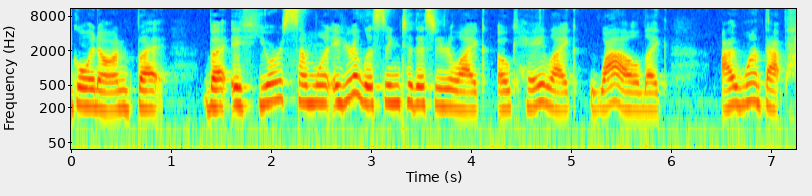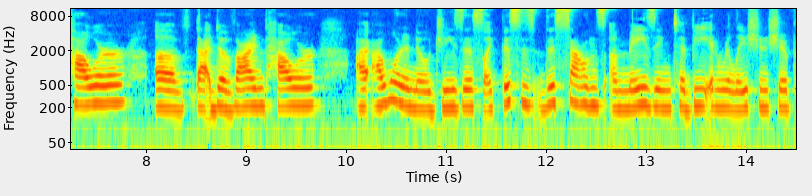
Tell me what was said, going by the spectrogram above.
going on, but but if you're someone, if you're listening to this and you're like, okay, like, wow, like, I want that power of that divine power. I, I want to know Jesus. Like, this is, this sounds amazing to be in relationship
